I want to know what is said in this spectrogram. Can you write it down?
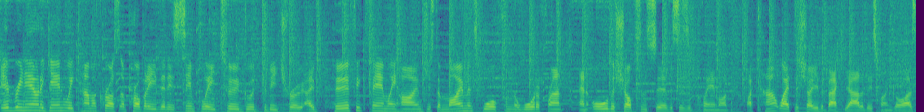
Every now and again we come across a property that is simply too good to be true. A perfect family home, just a moment's walk from the waterfront and all the shops and services of Claremont. I can't wait to show you the backyard of this one guys.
